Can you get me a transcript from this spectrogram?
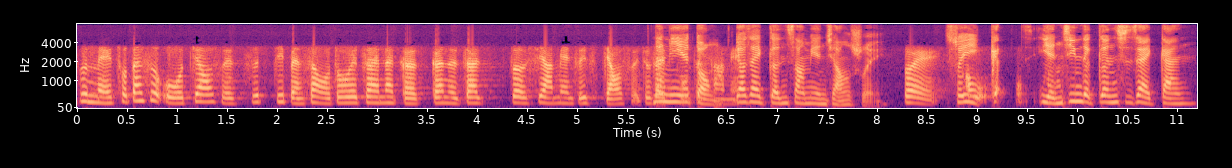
是没错，但是我浇水是基本上我都会在那个根的在这下面一直浇水，就在那你也懂要在根上面浇水，对，所以哦根、眼睛的根是在肝，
